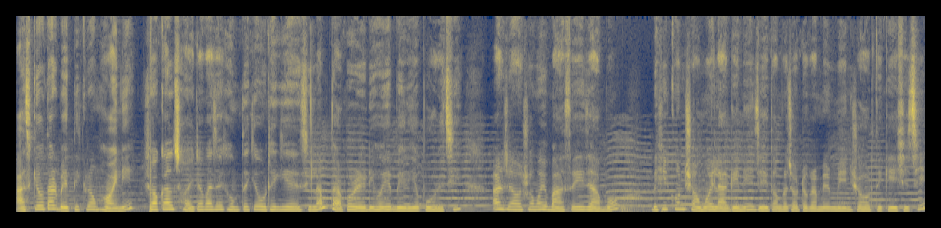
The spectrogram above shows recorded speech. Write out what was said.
আজকেও তার ব্যতিক্রম হয়নি। সকাল ছয়টা বাজে ঘুম থেকে উঠে গিয়েছিলাম, তারপর রেডি হয়ে বেরিয়ে পড়েছি। আর যাওয়ার সময় বাসেই যাব। বেশিক্ষণ সময় লাগেনি, যেহেতু আমরা চট্টগ্রামের মেন শহর থেকে এসেছি।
